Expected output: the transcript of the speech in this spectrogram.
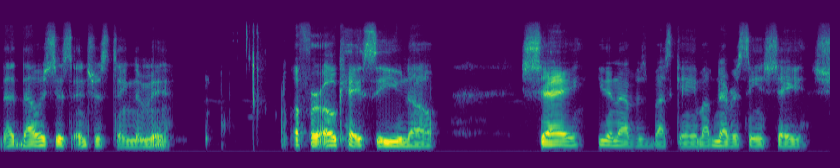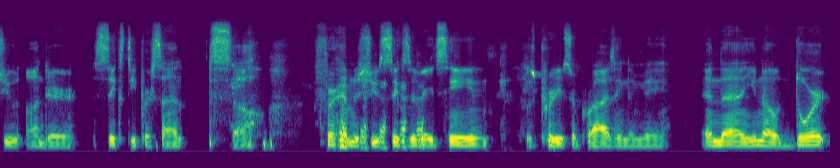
that that was just interesting to me. But for OKC, you know, Shai he didn't have his best game. I've never seen Shai shoot under sixty percent, so for him to shoot six of eighteen was pretty surprising to me. And then you know Dort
